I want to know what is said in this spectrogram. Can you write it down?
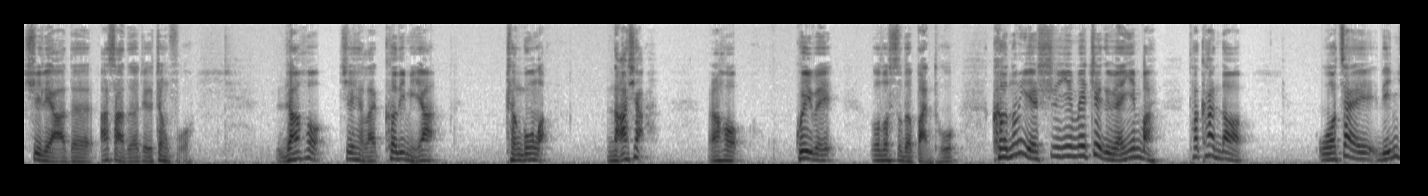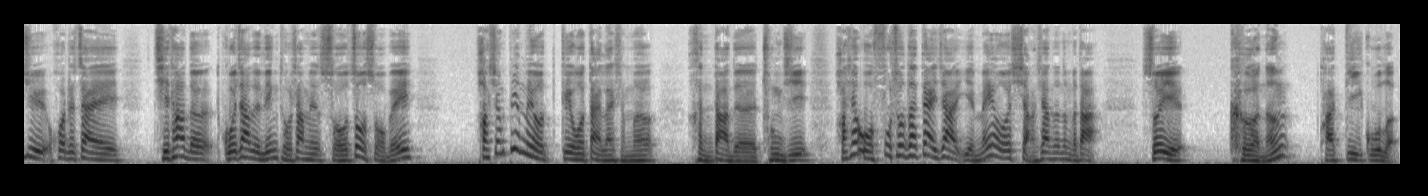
叙利亚的阿萨德这个政府，然后接下来克里米亚成功了拿下，然后归为俄罗斯的版图，可能也是因为这个原因吧，他看到我在邻居或者在。其他的国家的领土上面所作所为，好像并没有给我带来什么很大的冲击，好像我付出的代价也没有想象的那么大，所以可能他低估了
